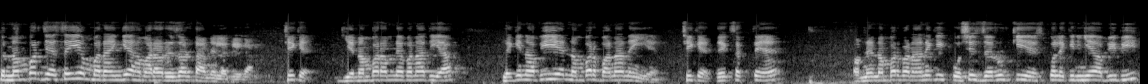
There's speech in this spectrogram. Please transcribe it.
तो नंबर जैसे ही हम बनाएँगे, हमारा रिज़ल्ट आने लगेगा। ठीक है? ये नंबर हमने बना दिया, लेकिन अभी ये नंबर बना नहीं है। ठीक है? देख सकते हैं। हमने नंबर बनाने की कोशिश ज़रूर की है इसको, लेकिन ये अभी भी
